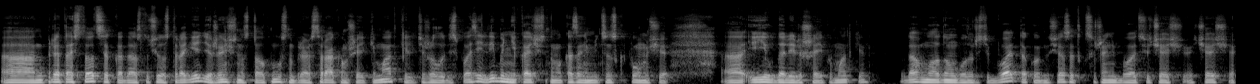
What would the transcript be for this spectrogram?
э, например, та ситуация, когда случилась трагедия, женщина столкнулась, например, с раком шейки матки или тяжелой дисплазией, либо некачественным оказанием медицинской помощи, э, и ей удалили шейку матки. Да, в молодом возрасте бывает такое, но сейчас это, к сожалению, бывает все чаще, чаще.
